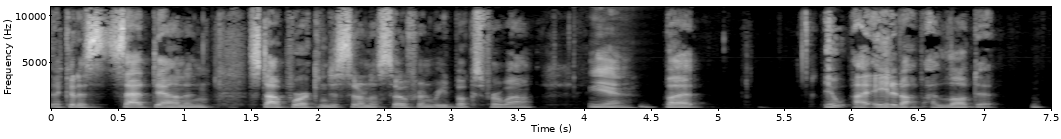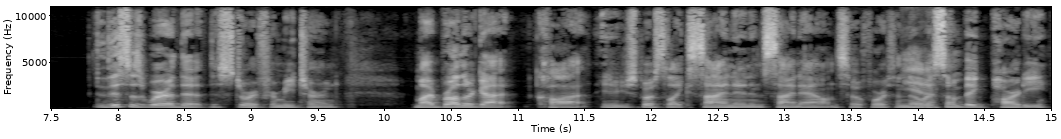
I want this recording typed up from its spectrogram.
I could have sat down and stopped work and just sit on a sofa and read books for a while. Yeah, but it, I ate it up. I loved it. This is where the the story for me turned. My brother got caught. You know, you're supposed to like sign in and sign out and so forth. And yeah. there was some big party,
